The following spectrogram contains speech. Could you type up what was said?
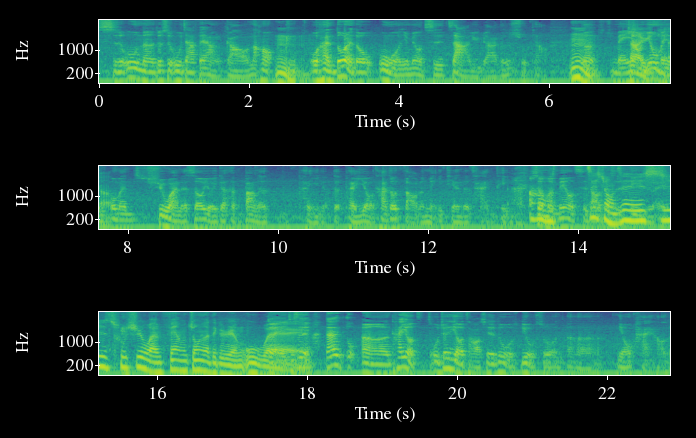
食物呢，就是物价非常高，然后，嗯，我很多人都问我有没有吃炸鱼啊，跟薯条，嗯，没有，因为我们我们去玩的时候有一个很棒的朋友的朋友，他都找了每一天的餐厅，哦、所以我们没有吃到。这种真的是出去玩非常重要的一个人物哎，对，就是，但呃，他有，我觉得有找些，如果例如说，呃。牛排好了，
